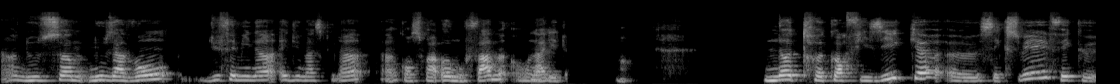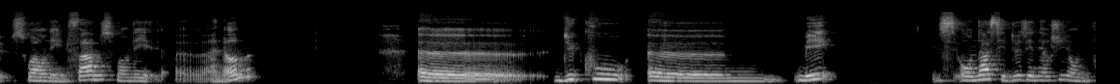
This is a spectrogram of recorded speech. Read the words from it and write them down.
hein, nous sommes, nous avons du féminin et du masculin, hein, qu'on soit homme ou femme, on a les deux. Notre corps physique euh, sexué fait que soit on est une femme, soit on est un homme. Euh, du coup, euh, mais on a ces deux énergies en nous.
